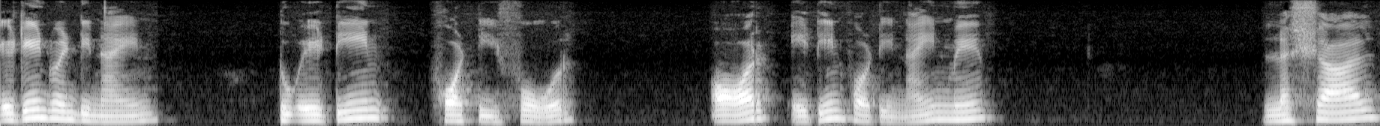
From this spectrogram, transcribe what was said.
1829 टू 1844 और 1849 में लशाल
